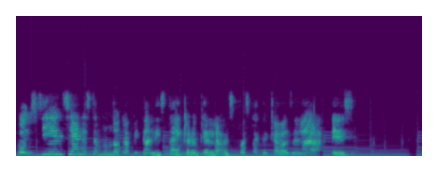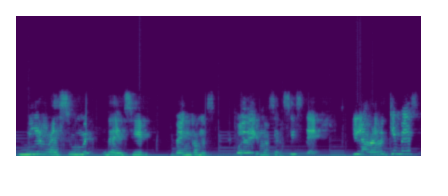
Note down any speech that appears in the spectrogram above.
conciencia en este mundo capitalista y creo que la respuesta que acabas de dar es mi resumen de decir, ven como se puede, como se existe. Y la verdad que es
